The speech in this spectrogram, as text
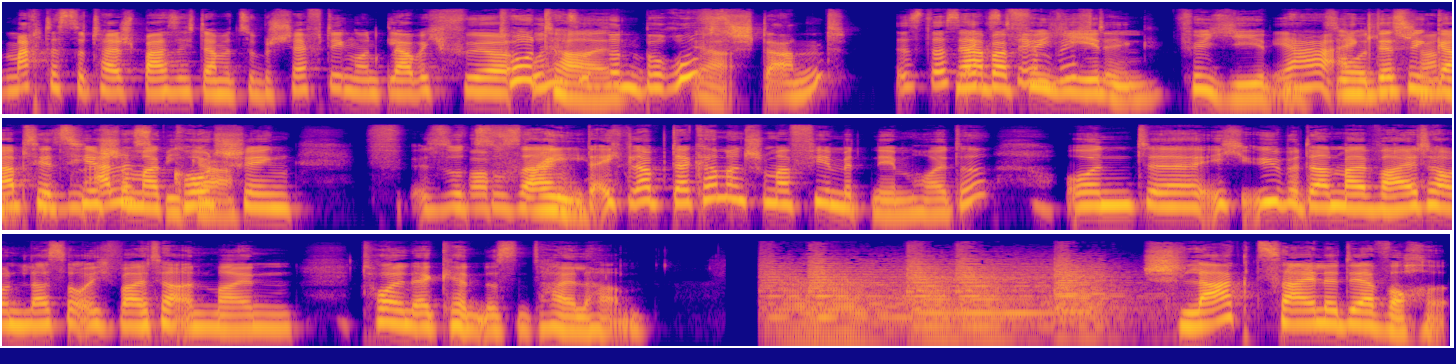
macht es total Spaß, sich damit zu beschäftigen. Und glaube ich, für Total. unseren Berufsstand ist das Na, aber für wichtig. jeden. Für jeden. Ja, so, deswegen gab es jetzt hier schon mal Speaker. Coaching sozusagen. Ich glaube, da kann man schon mal viel mitnehmen heute. Und äh, ich übe dann mal weiter und lasse euch weiter an meinen tollen Erkenntnissen teilhaben. Schlagzeile der Woche.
